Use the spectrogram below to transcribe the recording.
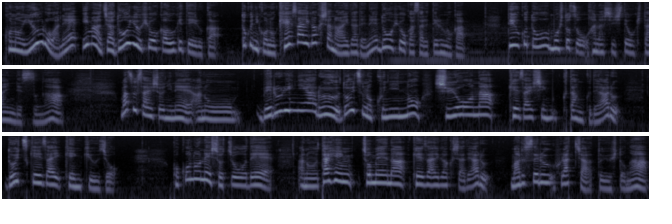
このユーロはね今じゃあどういう評価を受けているか特にこの経済学者の間でねどう評価されているのかっていうことをもう一つお話ししておきたいんですがまず最初にねあのベルリンにあるドイツの国の主要な経済シンクタンクであるドイツ経済研究所ここのね所長であの大変著名な経済学者であるマルセル・フラッチャーという人が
